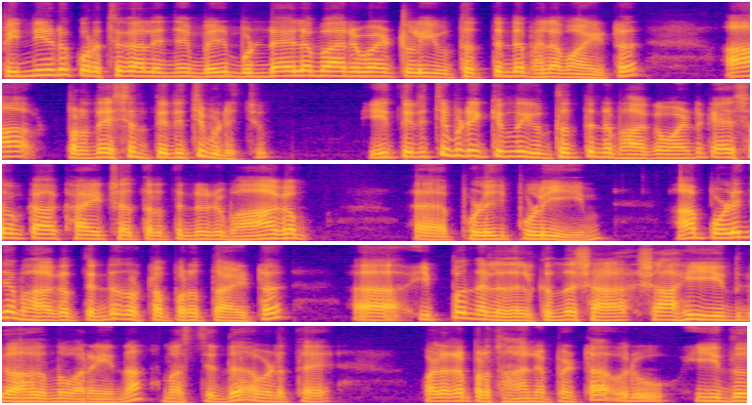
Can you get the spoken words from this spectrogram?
പിന്നീട് കുറച്ചു കാലം കഴിഞ്ഞ് ബുണ്ടേലമാരുമായിട്ടുള്ള യുദ്ധത്തിന്റെ ഫലമായിട്ട് ആ പ്രദേശം തിരിച്ചു പിടിച്ചു ഈ തിരിച്ചു പിടിക്കുന്ന യുദ്ധത്തിന്റെ ഭാഗമായിട്ട് കേശവക്കാഖായി ക്ഷേത്രത്തിന്റെ ഒരു ഭാഗം പൊളി പൊളിയും. ആ പൊളിഞ്ഞ ഭാഗത്തിന്റെ തൊട്ടപ്പുറത്തായിട്ട് ഇപ്പം നിലനിൽക്കുന്ന ഷാ ഷാഹി ഈദ്ഗാഹ് എന്ന് പറയുന്ന മസ്ജിദ് അവിടുത്തെ വളരെ പ്രധാനപ്പെട്ട ഒരു ഈദ്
